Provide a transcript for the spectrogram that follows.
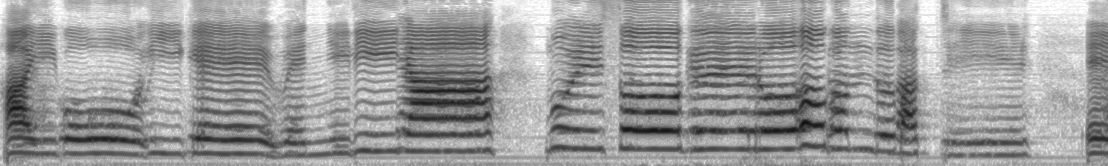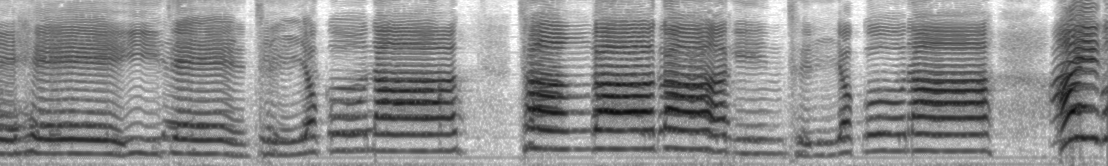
아이고 이게 웬일이냐? 물속으로 곤두박질 에헤 이제 들렸구나 장가 가긴 들렸구나 아이고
